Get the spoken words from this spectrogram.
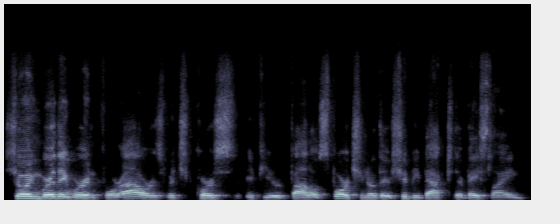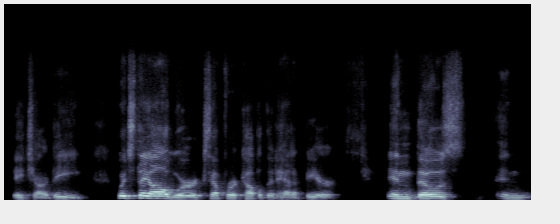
showing where they were in four hours which of course if you follow sports you know they should be back to their baseline hrv which they all were, except for a couple that had a beer. And those, and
